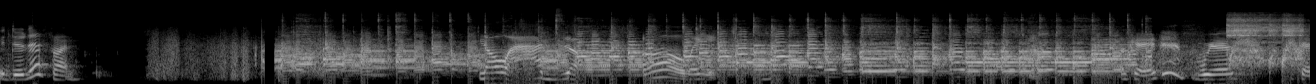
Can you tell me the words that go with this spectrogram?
we do this one. No ads. Oh, wait. Okay, weird. Okay,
